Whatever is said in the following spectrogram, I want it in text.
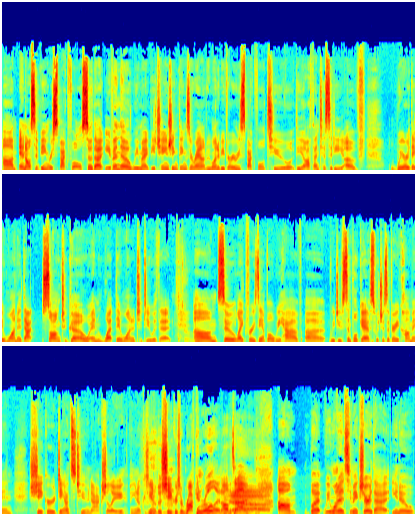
um, and also being respectful. So that even though we might be changing things around, we want to be very respectful to the authenticity of where they wanted that song to go and what they wanted to do with it. Um, so, like for example, we have uh, we do "Simple Gifts," which is a very common shaker dance tune, actually. You know, because you know those shakers are rock and rolling all the time Yeah. but we wanted to make sure that you know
